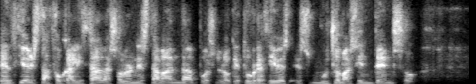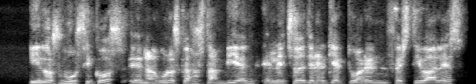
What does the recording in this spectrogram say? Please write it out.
la atención está focalizada solo en esta banda, pues lo que tú recibes es mucho más intenso. Y los músicos, en algunos casos también, el hecho de tener que actuar en festivales,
